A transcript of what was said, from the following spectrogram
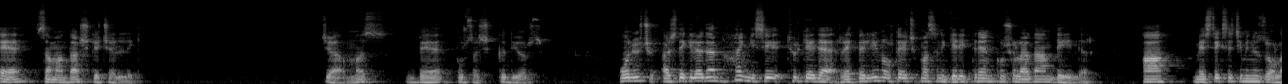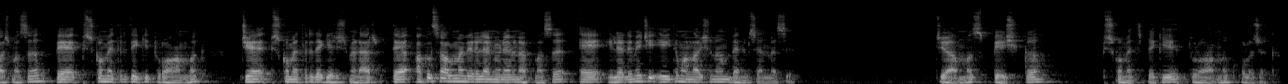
E. Zamandaş geçerlilik Cevabımız B. Bursa şıkkı diyoruz. 13. Aşağıdakilerden hangisi Türkiye'de rehberliğin ortaya çıkmasını gerektiren koşullardan değildir? A. Meslek seçiminin zorlaşması B. Psikometrideki durağanlık C. Psikometride gelişmeler D. Akıl sağlığına verilen önemin artması E. ilerlemeci eğitim anlayışının benimsenmesi Cevabımız B şıkkı psikometrideki durağanlık olacak.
